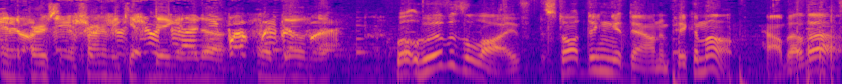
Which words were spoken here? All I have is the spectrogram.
and the person in front of me kept digging it up, or building it. Well, whoever's alive, start digging it down and pick him up. How about that?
